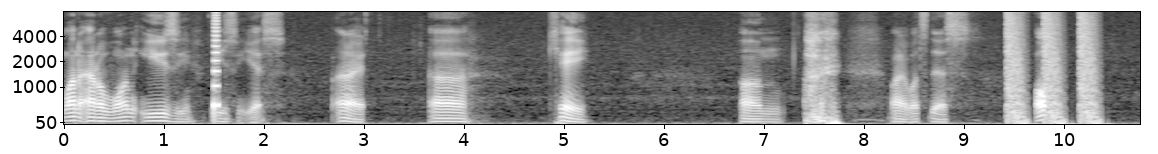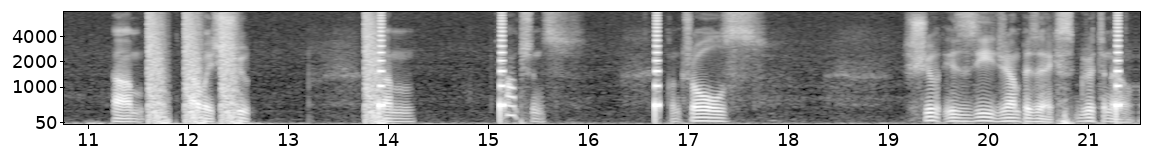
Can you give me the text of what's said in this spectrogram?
One out of one, easy. Easy, yes. Alright. Uh, okay. Um, alright, what's this? Oh! Um, how do I shoot? Um, options. Controls. Shoot is Z, jump is X. Good to know.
